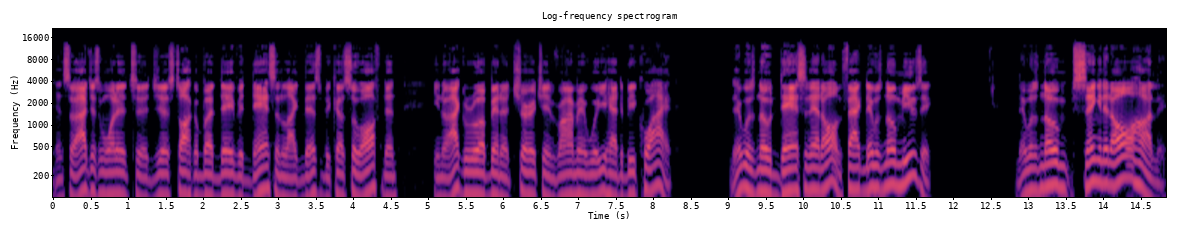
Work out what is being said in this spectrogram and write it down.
And so I just wanted to just talk about David dancing like this because so often you know, I grew up in a church environment where you had to be quiet. There was no dancing at all. In fact, there was no music. There was no singing at all, hardly,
